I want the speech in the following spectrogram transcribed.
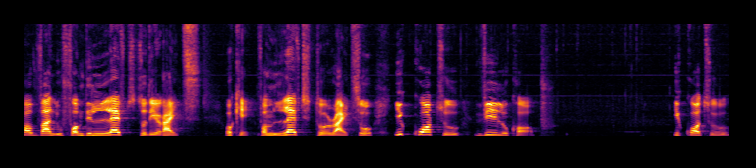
up value from the left to the right. Okay, from left to right. So, equal to VLOOKUP equal to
